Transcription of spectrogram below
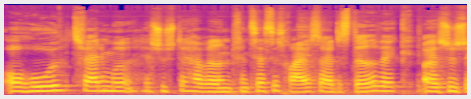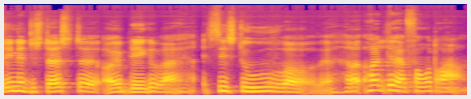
overhovedet. Tværtimod, jeg synes, det har været en fantastisk rejse, og er det stadigvæk. Og jeg synes, en af de største øjeblikke var sidste uge, hvor jeg holdt det her foredrag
